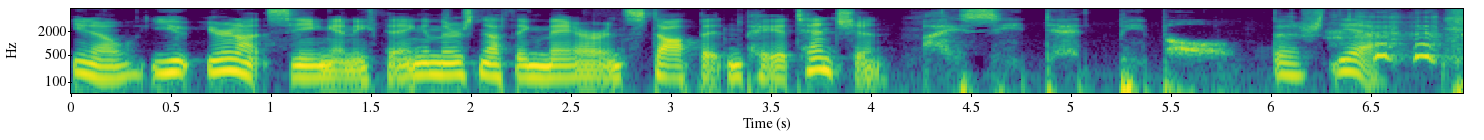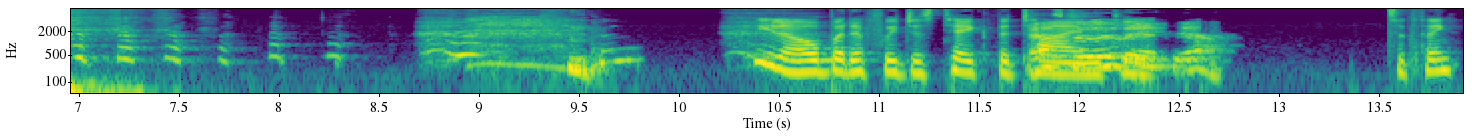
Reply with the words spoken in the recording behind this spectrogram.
you know, you, you're not seeing anything and there's nothing there and stop it and pay attention. I see dead people. There's, yeah. you know, but if we just take the time to, yeah. to think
